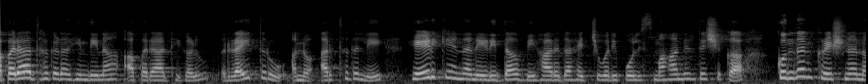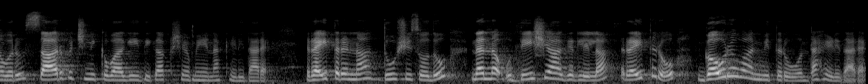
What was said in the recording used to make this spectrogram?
ಅಪರಾಧಗಳ ಹಿಂದಿನ ಅಪರಾಧಿಗಳು ರೈತರು ಅನ್ನೋ ಅರ್ಥದಲ್ಲಿ ಹೇಳಿಕೆಯನ್ನ ನೀಡಿದ್ದ ಬಿಹಾರದ ಹೆಚ್ಚುವರಿ ಪೊಲೀಸ್ ಮಹಾನಿರ್ದೇಶಕ ಕುಂದನ್ ಕೃಷ್ಣನ್ ಅವರು ಸಾರ್ವಜನಿಕವಾಗಿ ಇದೀಗ ಕ್ಷಮೆಯನ್ನ ಕೇಳಿದ್ದಾರೆ. ರೈತರನ್ನ ದೂಷಿಸೋದು ನನ್ನ ಉದ್ದೇಶ ಆಗಿರಲಿಲ್ಲ, ರೈತರು ಗೌರವಾನ್ವಿತರು ಅಂತ ಹೇಳಿದ್ದಾರೆ.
